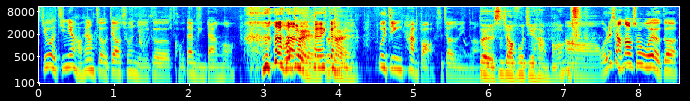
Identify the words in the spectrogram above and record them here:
结果今天好像只有调出你一个口袋名单哦。哦，对，真的。附近汉堡是叫这名字吗？对，是叫附近汉堡。哦，我就想到说，我有个。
